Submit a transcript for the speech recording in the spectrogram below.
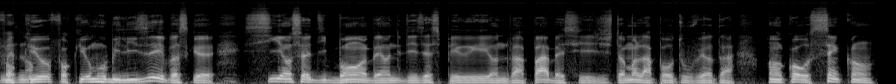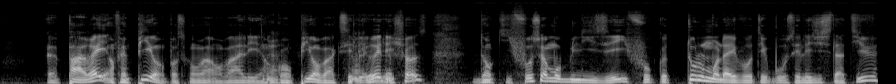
maintenant. Il faut qu'il mobiliser parce que si on se dit, bon, eh ben, on est désespéré, on ne va pas, ben, c'est justement la porte ouverte à encore cinq ans euh, pareil, enfin pire, parce qu'on va, on va aller encore pire, on va accélérer les choses. Donc il faut se mobiliser, il faut que tout le monde aille voter pour ces législatives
